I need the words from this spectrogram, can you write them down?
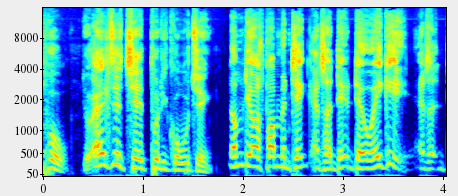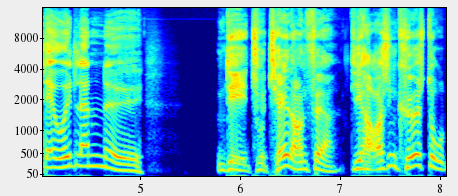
på. Det er jo altid tæt på de gode ting. nå, men det er også bare, man tænker, altså, det, det, er jo ikke, altså, det er jo et eller andet... Øh, det er totalt unfair. De har også en kørestol.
